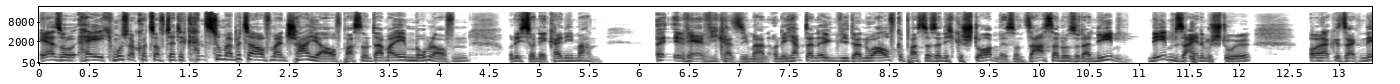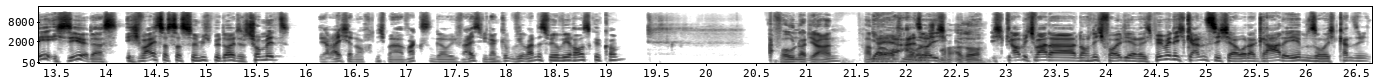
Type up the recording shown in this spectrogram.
er so, hey, ich muss mal kurz auf Toilette, kannst du mal bitte auf meinen Char hier aufpassen und da mal eben rumlaufen? Und ich so, nee, kann ich nicht machen. Äh, wie kannst du nicht machen? Und ich habe dann irgendwie da nur aufgepasst, dass er nicht gestorben ist und saß da nur so daneben, neben seinem Stuhl und hat gesagt, nee, ich sehe das. Ich weiß, was das für mich bedeutet. Schon mit, der war ich ja noch nicht mal erwachsen, glaube ich. Ich weiß, wie lange, wann ist WoW rausgekommen? Vor 100 Jahren haben Ja, wir ja, auch schon also darüber ich-. Also, Ich glaube, ich war da noch nicht volljährig. Ich bin mir nicht ganz sicher oder gerade ebenso. Ich kann sie,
